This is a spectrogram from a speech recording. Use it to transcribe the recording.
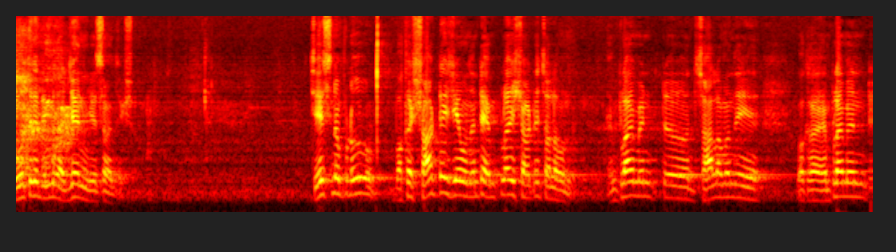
లోతుగా దీని మీద అధ్యయనం చేశాను అధ్యక్షుడు చేసినప్పుడు ఒక షార్టేజ్ ఏముందంటే ఎంప్లాయీ షార్టేజ్ చాలా ఉంది. ఎంప్లాయ్మెంట్ uh, చాలామంది ఒక ఎంప్లాయ్మెంట్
